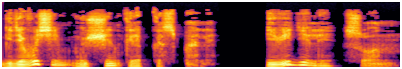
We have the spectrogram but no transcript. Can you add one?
где восемь мужчин крепко спали и видели сон.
